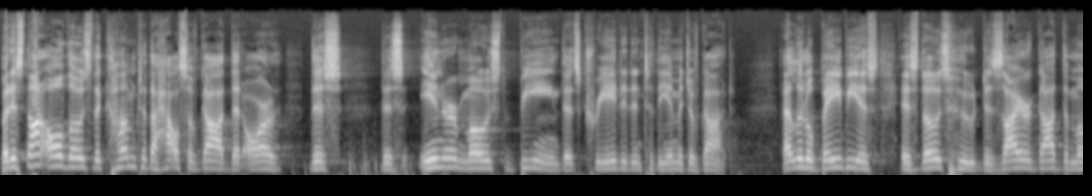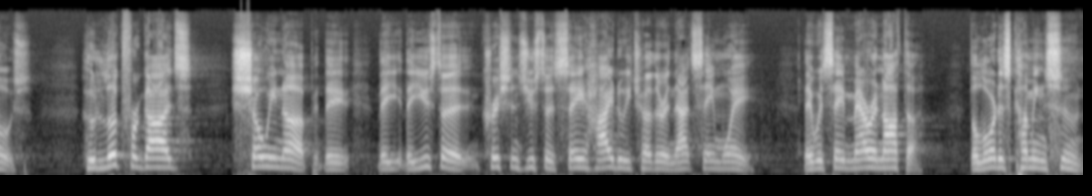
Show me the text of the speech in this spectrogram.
But it's not all those that come to the house of God that are this, this innermost being that's created into the image of God. That little baby is, is those who desire God the most, who look for God's showing up. They, they, they used to, Christians used to say hi to each other in that same way. They would say, Maranatha, the Lord is coming soon.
